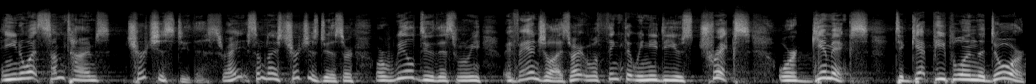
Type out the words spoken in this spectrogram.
And you know what? Sometimes churches do this, right? Sometimes churches do this, or, or we'll do this when we evangelize, right? We'll think that we need to use tricks or gimmicks to get people in the door,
